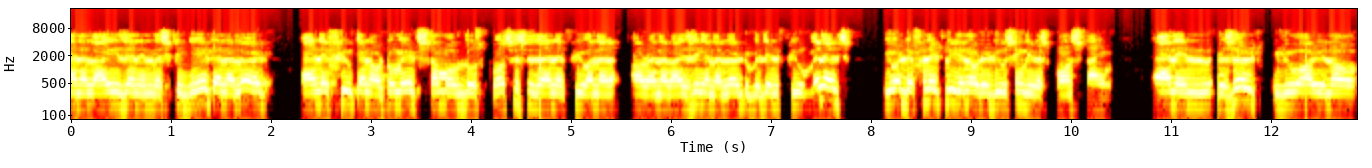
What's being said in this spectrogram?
analyze and investigate an alert and if you can automate some of those processes and if you are analyzing an alert within few minutes you are definitely you know reducing the response time. And in result you are you know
